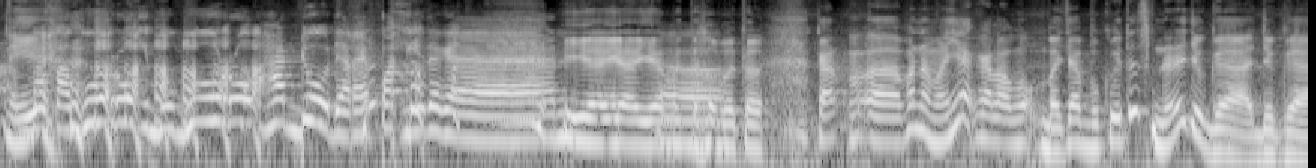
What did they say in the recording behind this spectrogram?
Iya. bapak guru, ibu guru, aduh udah repot gitu kan. Iya iya iya Gitu. betul betul. Kan eh, apa namanya kalau baca buku itu sebenarnya juga juga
